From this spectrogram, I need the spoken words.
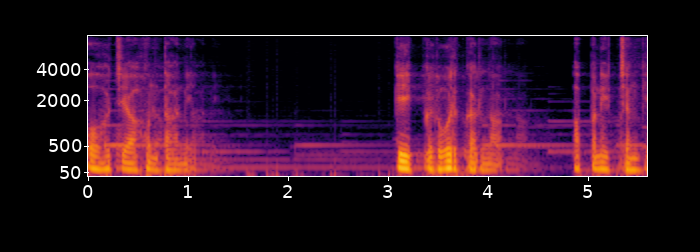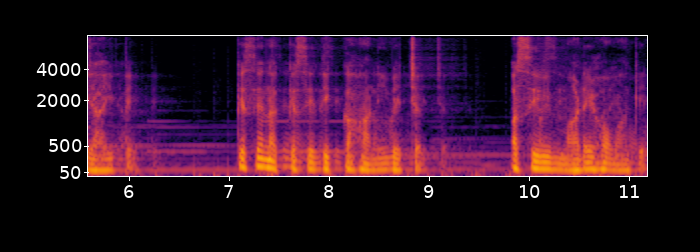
ਉਹ ਜਿਹਾ ਹੁੰਦਾ ਨਹੀਂ। ਕੀ ਕਰੂਰ ਕਰਨਾ ਆਪਣੀ ਚੰਗਿਆਈ ਤੇ? ਕਿਸੇ ਨਾ ਕਿਸੇ ਦੀ ਕਹਾਣੀ ਵਿੱਚ ਅਸੀਂ ਵੀ ਮਾੜੇ ਹੋਵਾਂਗੇ।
